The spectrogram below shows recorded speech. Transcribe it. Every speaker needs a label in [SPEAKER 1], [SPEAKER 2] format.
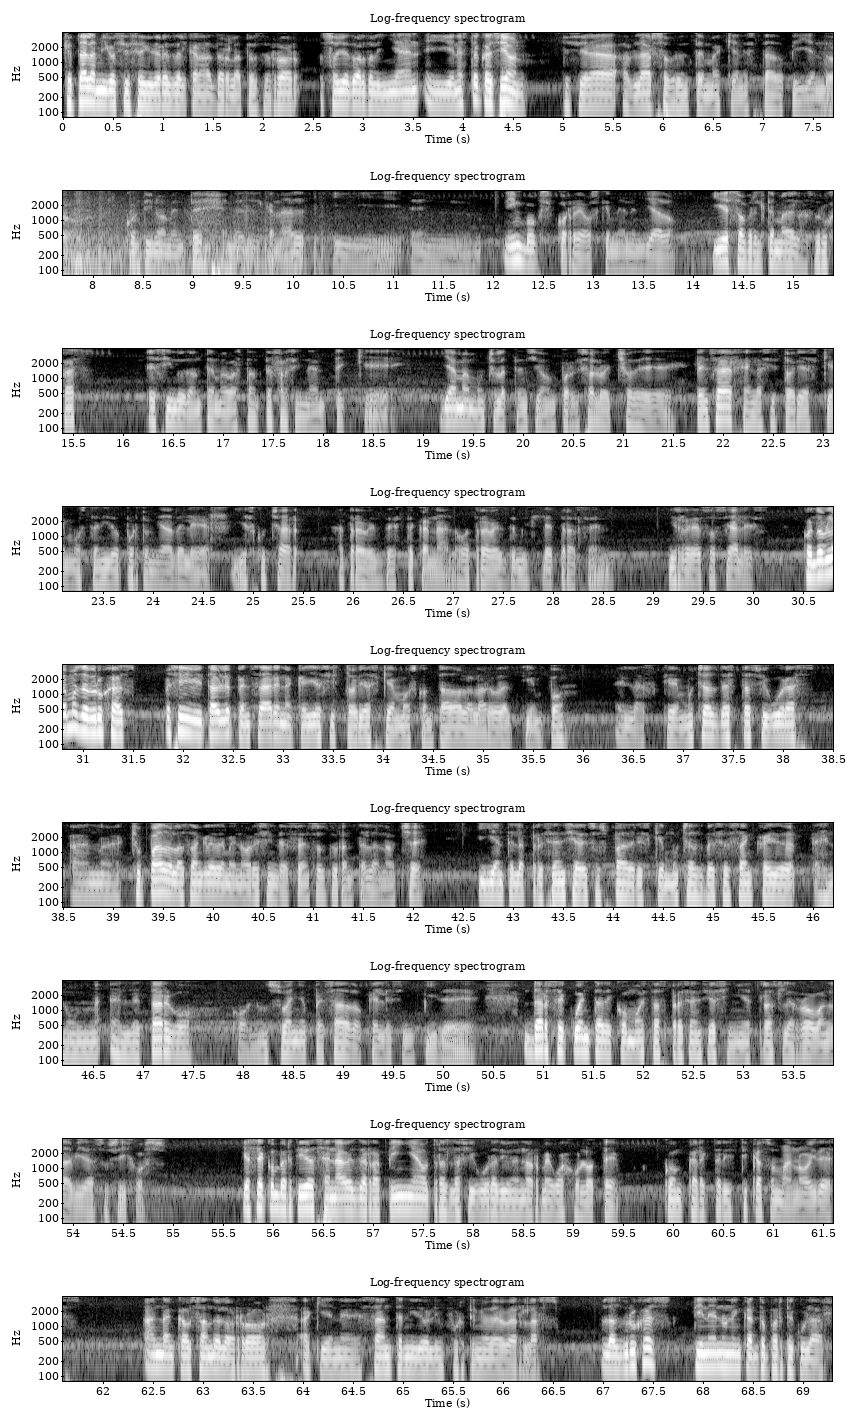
[SPEAKER 1] ¿Qué tal amigos y seguidores del canal de Relatos de Horror? Soy Eduardo Liñán y en esta ocasión quisiera hablar sobre un tema que han estado pidiendo continuamente en el canal y en inbox y correos que me han enviado. Y es sobre el tema de las brujas. Es sin duda un tema bastante fascinante que llama mucho la atención por el solo hecho de pensar en las historias que hemos tenido oportunidad de leer y escuchar a través de este canal o a través de mis letras en y redes sociales. Cuando hablamos de brujas, es inevitable pensar en aquellas historias que hemos contado a lo largo del tiempo, en las que muchas de estas figuras han eh, chupado la sangre de menores indefensos durante la noche y ante la presencia de sus padres que muchas veces han caído en un letargo o en un sueño pesado que les impide darse cuenta de cómo estas presencias siniestras le roban la vida a sus hijos ya sea convertidas en aves de rapiña o tras la figura de un enorme guajolote con características humanoides. Andan causando el horror a quienes han tenido el infortunio de verlas. Las brujas tienen un encanto particular.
